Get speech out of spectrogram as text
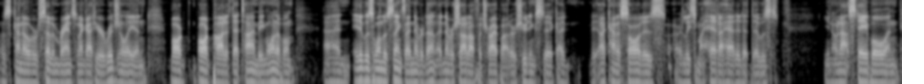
I was kind of over seven brands when I got here originally, and Bog, Bog Pod at that time being one of them. And it was one of those things I'd never done. I'd never shot off a tripod or a shooting stick. I I kind of saw it as, or at least in my head, I had it that was, you know, not stable, and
